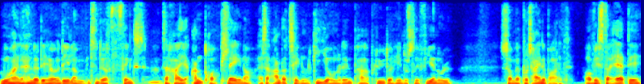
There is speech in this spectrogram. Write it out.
Nu handler det her jo en del om Internet of Things. Mm. Så har I andre planer, altså andre teknologier under den paraply, der Industri 4.0, som er på tegnebrættet? Og hvis der er det,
